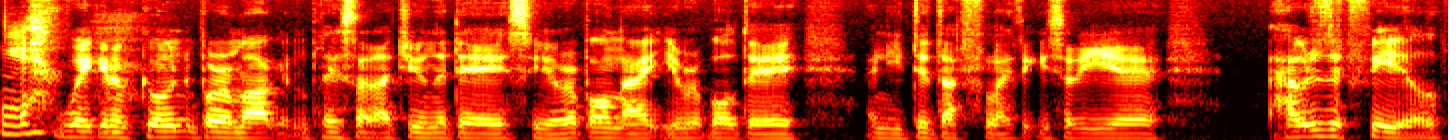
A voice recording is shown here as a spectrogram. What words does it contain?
Yeah. waking up, going to Borough Market and place like that during the day. So you're up all night, you're up all day, and you did that for like, like you said a year. How does it feel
